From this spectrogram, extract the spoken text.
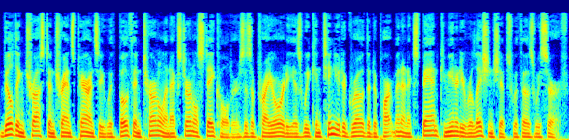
Building trust and transparency with both internal and external stakeholders is a priority as we continue to grow the department and expand community relationships with those we serve.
